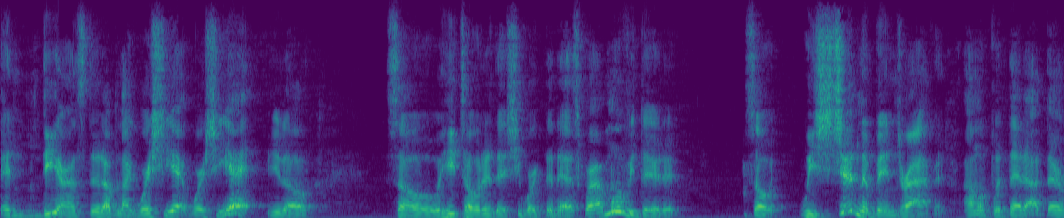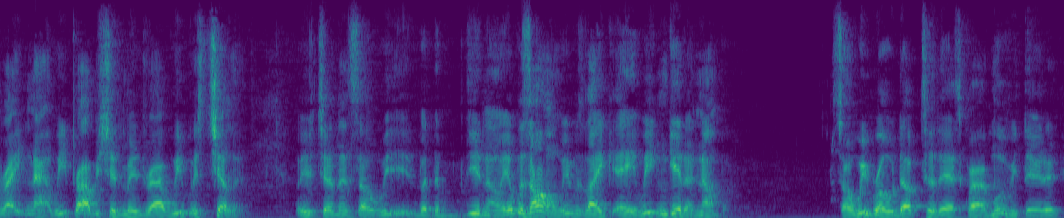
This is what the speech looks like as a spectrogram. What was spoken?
and Dion stood up like, "Where she at? Where she at?" You know. So he told her that she worked at the Esquire movie theater. So we shouldn't have been driving. I'm gonna put that out there right now. We probably shouldn't have been driving. We was chilling. We was chilling. So we, but the, you know, it was on. We was like, hey, we can get a number. So we rolled up to the Esquire movie theater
